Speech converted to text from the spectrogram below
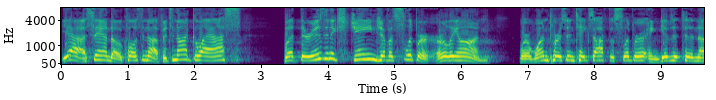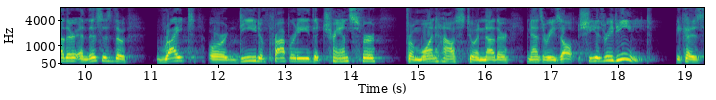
Yeah, a sandal, close enough. It's not glass, but there is an exchange of a slipper early on where one person takes off the slipper and gives it to another, and this is the right or deed of property, the transfer from one house to another. And as a result, she is redeemed because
